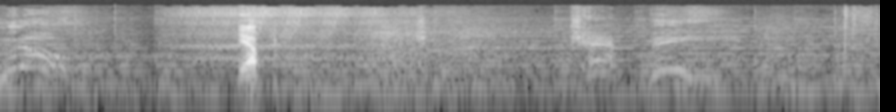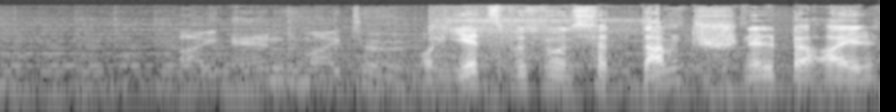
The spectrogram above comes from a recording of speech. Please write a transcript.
no! Turn. Und jetzt müssen wir uns verdammt schnell beeilen.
